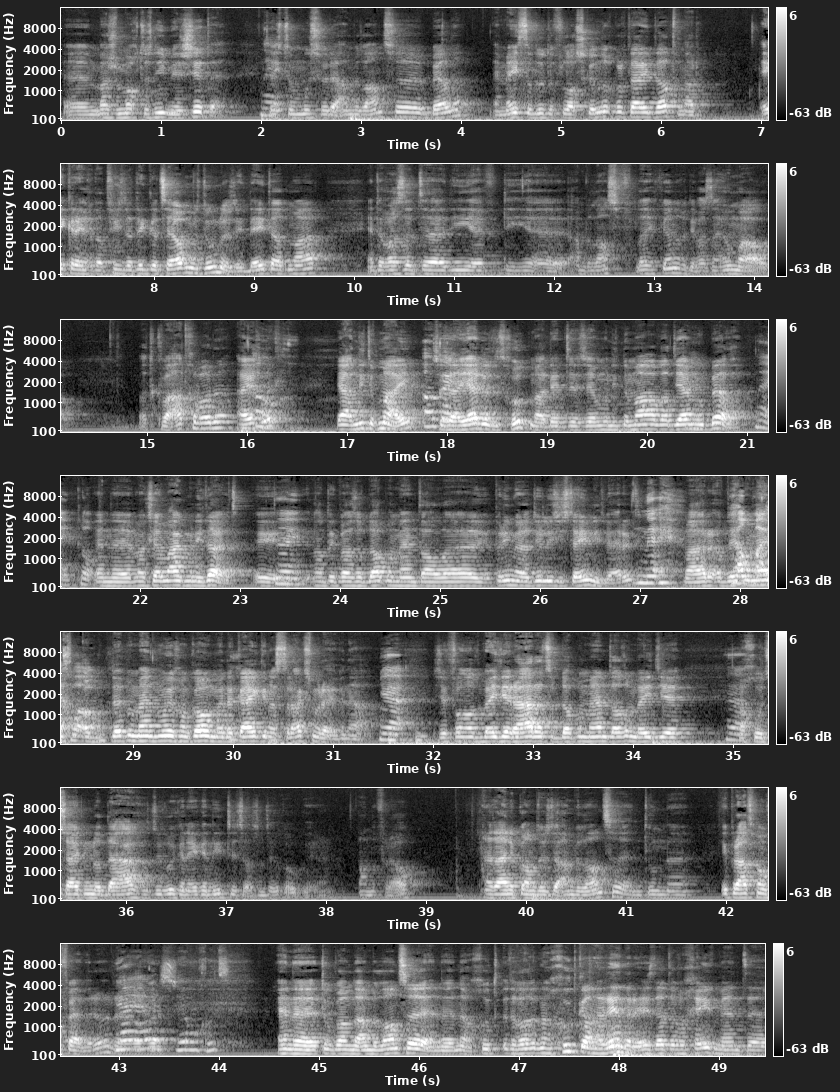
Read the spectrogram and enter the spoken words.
Eh, maar ze mocht dus niet meer zitten. Nee. Dus toen moesten we de ambulance bellen. En meestal doet de verloskundige partij dat. Maar ik kreeg het advies dat ik dat zelf moest doen. Dus ik deed dat maar. En toen was het, eh, die, die ambulanceverpleegkundige, die was dan helemaal wat kwaad geworden eigenlijk. Oh, Ja, niet op mij. Ze zei, jij doet het goed, maar dit is helemaal niet normaal dat jij Nee. moet bellen. nee, klopt. En, eh, maar ik zei, maakt me niet uit. Ik- Nee. Want ik was op dat moment al eh, prima dat jullie systeem niet werkt. Nee, Maar op dit, Help mij moment, gewoon. op dit moment moet je gewoon komen en dan kijk je dan straks maar even na. ja. Dus ik vond het een beetje raar dat ze op dat moment dat een beetje... ja. Maar goed, zij doen dat dagen natuurlijk en ik het niet, dus dat is natuurlijk ook weer een ander verhaal. Uiteindelijk kwam dus de ambulance en toen... eh, ik praat gewoon verder hoor. Ja, ja, dat is helemaal goed. En eh, toen kwam de ambulance en eh, nou goed, wat ik me goed kan herinneren is dat op een gegeven moment, eh,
